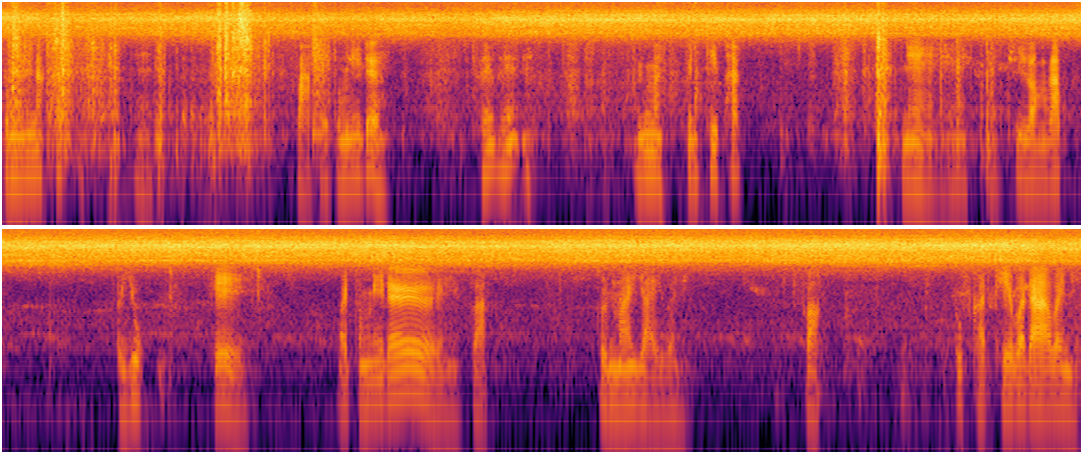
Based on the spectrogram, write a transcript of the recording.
ตรงนี้นะครับฝากไว้ตรงนี้เด้อเพ่เพ่ดึงมาเป็นที่พัก น่เห็นไหมที่รองรับ ประยุกต์เคไว้ตรงนี้เด้อฝากต้นไม้ใหญ่ไว้นี่ฝากลูกขัดเทวดาไว้นี่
